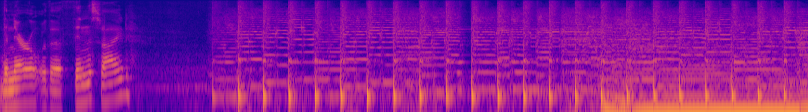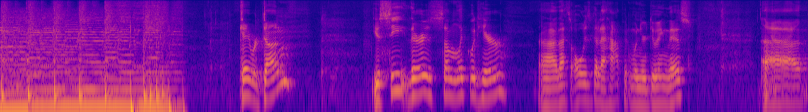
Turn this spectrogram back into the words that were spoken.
the narrow or the thin side. Okay, we're done. You see there is some liquid here. Uh, that's always going to happen when you're doing this. Uh,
